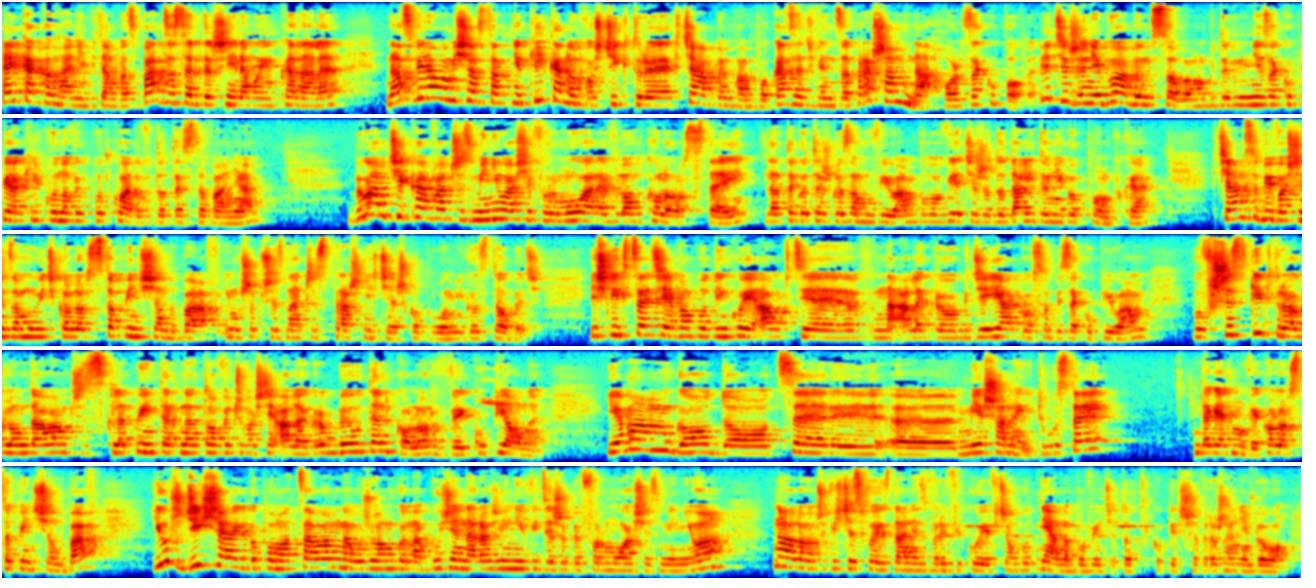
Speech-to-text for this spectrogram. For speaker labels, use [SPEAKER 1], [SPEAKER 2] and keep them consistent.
[SPEAKER 1] Hejka kochani, witam Was bardzo serdecznie na moim kanale. Nazbierało mi się ostatnio kilka nowości, które chciałabym Wam pokazać, więc zapraszam na haul zakupowy. Wiecie, że nie byłabym sobą, gdybym nie zakupiła kilku nowych podkładów do testowania. Byłam ciekawa, czy zmieniła się formuła Revlon Color Stay, dlatego też go zamówiłam, bo wiecie, że dodali do niego pompkę. Chciałam sobie właśnie zamówić kolor 150 buff i muszę przyznać, że strasznie ciężko było mi go zdobyć. Jeśli chcecie, ja Wam podlinkuję aukcję na Allegro, gdzie ja go sobie zakupiłam, bo wszystkie, które oglądałam, czy sklepy internetowe, czy właśnie Allegro, był ten kolor wykupiony. Ja mam go do cery e, mieszanej i tłustej, tak jak mówię, kolor 150 buff. Już dzisiaj go pomacałam, nałożyłam go na buzię, na razie nie widzę, żeby formuła się zmieniła. No ale oczywiście swoje zdanie zweryfikuję w ciągu dnia, no bo wiecie, to tylko pierwsze wrażenie było.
